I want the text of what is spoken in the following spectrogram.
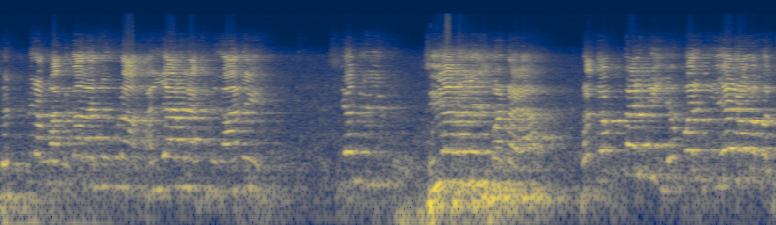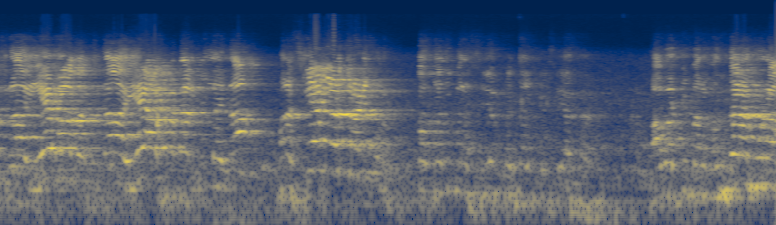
చెప్పిన పథకాలన్నీ కూడా కళ్యాణ లక్ష్మి కానీ సీఎం రిలీఫ్ సీఎం రిలీజ్ పడ్డాయా ప్రతి ఒక్కరికి ఎవరికి ఏ రోగం వచ్చినా ఏ బాధ వచ్చినా ఏ హాస్పిటల్ బిల్ అయినా మన సీఎం గారితో అడుగుతున్నాం ఉన్నది మన సీఎం పెద్దలు కేసీఆర్ గారు కాబట్టి మనం అందరం కూడా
